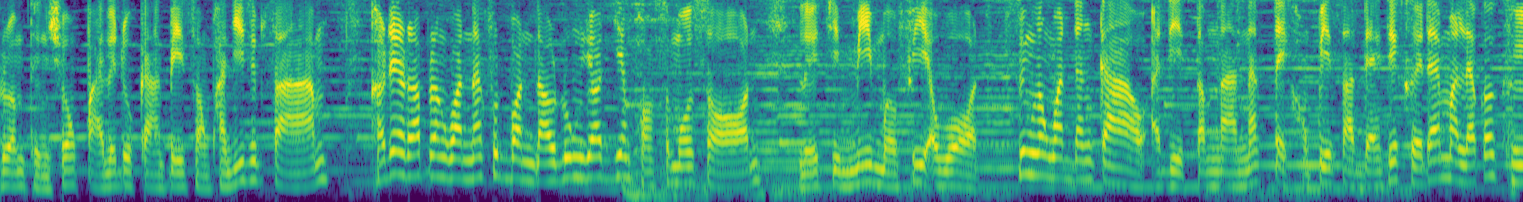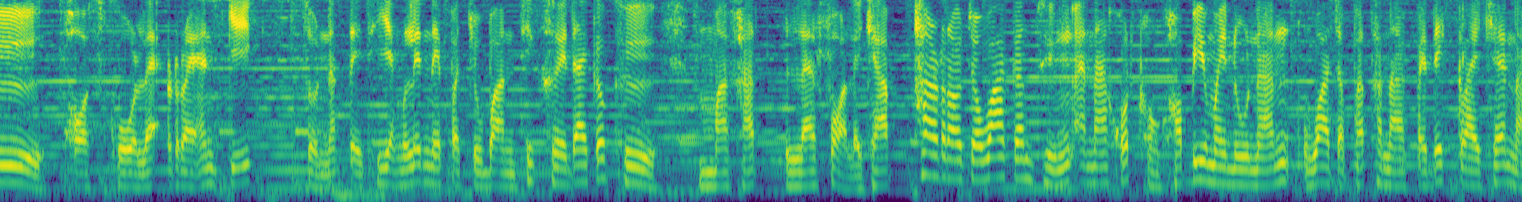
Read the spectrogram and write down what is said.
รวมถึงช่วงปลายฤดูกาลปี 2023 เขาได้รับรางวัลนักฟุตบอลดาวรุ่งยอดเยี่ยมของสโมสร หรือจิมมี่เมอร์ฟี่อวอร์ดซึ่งรางวัลดังกล่าว อดีตตำนานนักเตะของปีศาจแดงที่เคยได้มาแล้วก็คือพอสโคและไรอันกิกส่วนนักเตะที่ยังเล่นในปัจจุบันที่เคยได้ก็คือมาคัตและฟอร์ดเลยครับ ถ้าเราจะว่ากันถึงอนาคตของคอบบี้ไมนูนั้น ว่าจะพัฒนาไปได้ไกลแค่ไหน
